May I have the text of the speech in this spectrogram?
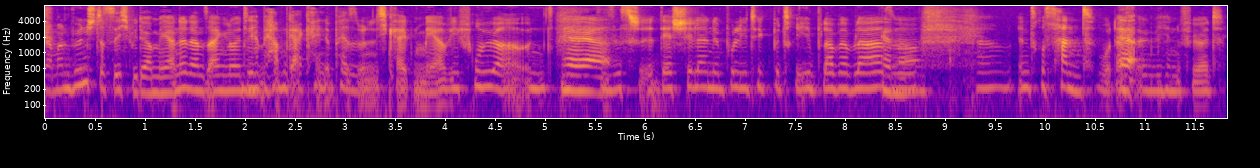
Ja, man wünscht es sich wieder mehr, ne? Dann sagen Leute, wir haben gar keine Persönlichkeiten mehr wie früher und Ja, dieses der schillernde Politikbetrieb, bla bla bla. Genau. So, ähm, interessant, wo das irgendwie hinführt.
